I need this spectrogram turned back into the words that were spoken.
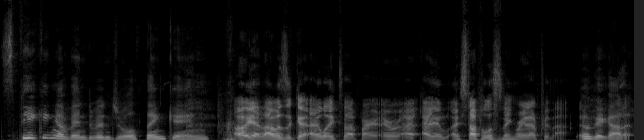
speaking of individual thinking, Oh yeah, that was a good. I liked that part. I I, I stopped listening right after that. Okay, got it.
